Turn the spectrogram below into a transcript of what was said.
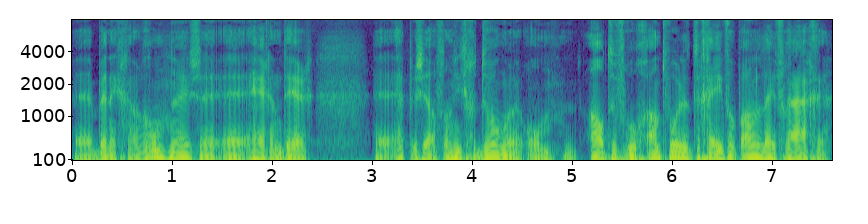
Uh, ben ik gaan rondneuzen her en der. Heb mezelf nog niet gedwongen om al te vroeg antwoorden te geven op allerlei vragen.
